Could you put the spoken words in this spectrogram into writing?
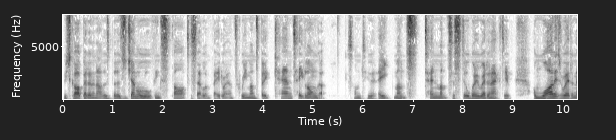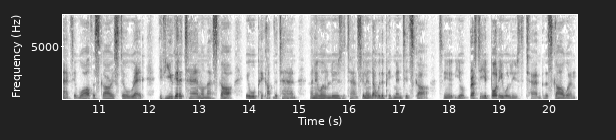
which scar better than others. But as a general rule, things start to settle and fade around three months, but it can take longer. Some to eight months, 10 months are still very red and active. And while it's red and active, while the scar is still red, if you get a tan on that scar, it will pick up the tan and it won't lose the tan. So you'll end up with a pigmented scar. So your rest of your body will lose the tan, but the scar won't.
